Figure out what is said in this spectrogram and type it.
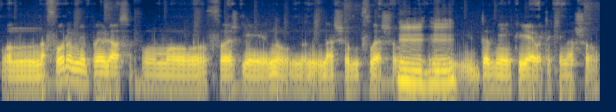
Он на форуме появлялся, по-моему, флеш ну, нашем флеше. Mm-hmm. Давненько я его таки нашел.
